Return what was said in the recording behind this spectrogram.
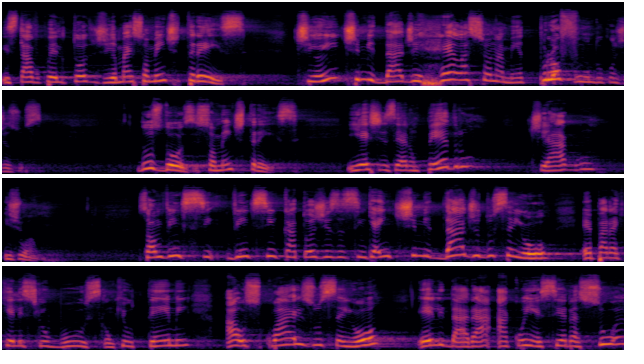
estavam com ele todo dia, mas somente três tinham intimidade e relacionamento profundo com Jesus. Dos doze, somente três. E estes eram Pedro, Tiago e João. Salmo 25, 25, 14 diz assim: que a intimidade do Senhor é para aqueles que o buscam, que o temem, aos quais o Senhor, ele dará a conhecer a sua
